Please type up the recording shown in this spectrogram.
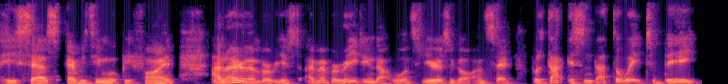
he says, everything will be fine. And I remember I remember reading that once years ago and said, but that isn't that the way to be?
